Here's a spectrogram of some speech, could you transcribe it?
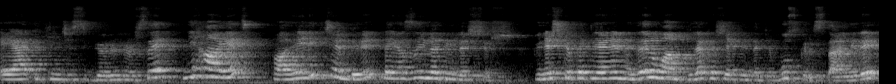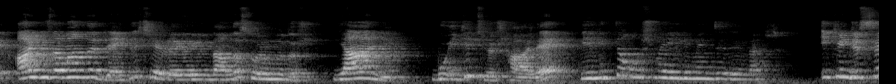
eğer ikincisi görülürse nihayet farelik çemberin beyazıyla birleşir. Güneş köpeklerine neden olan plaka şeklindeki buz kristalleri aynı zamanda renkli çevre yayından da sorumludur. Yani bu iki tür hale birlikte oluşma eğilimindedirler. İkincisi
